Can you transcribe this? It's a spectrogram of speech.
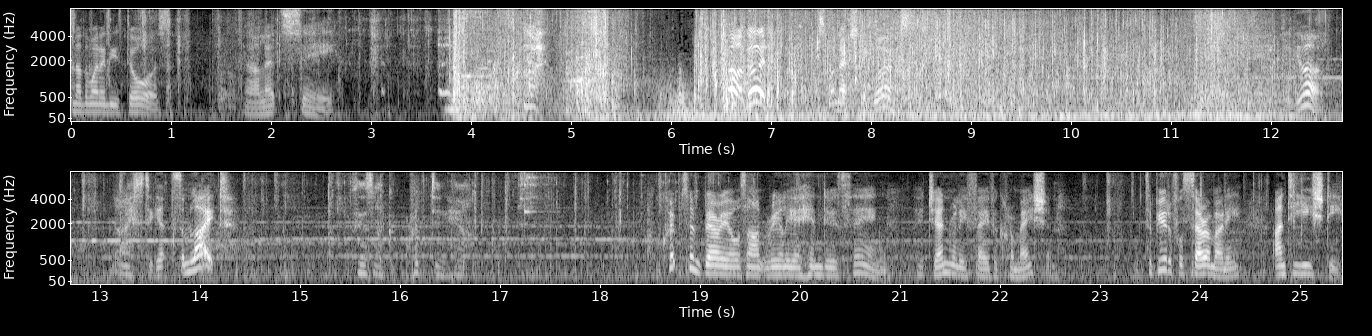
another one of these doors. Now let's see. Ah. Oh, good. Nice to get some light. Feels like a crypt in here. Crypts and burials aren't really a Hindu thing. They generally favor cremation. It's a beautiful ceremony, Antiyishti,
